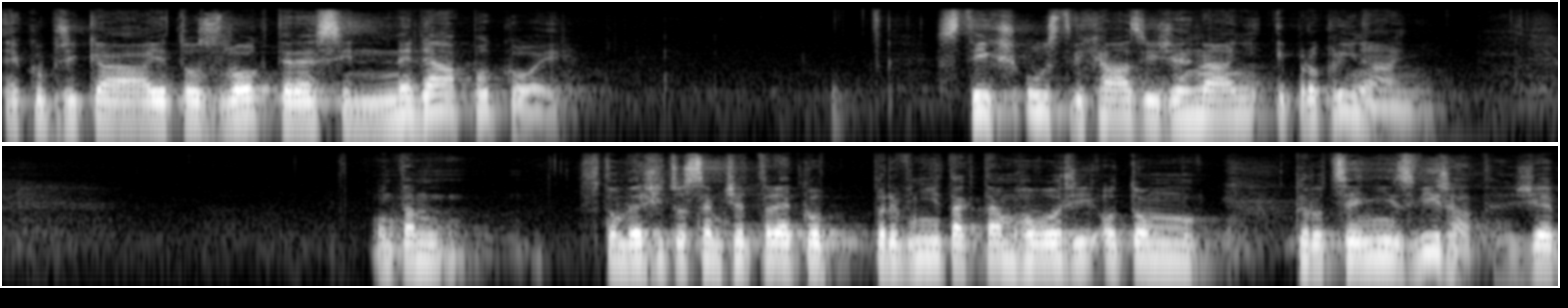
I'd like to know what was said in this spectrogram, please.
Jakub říká, je to zlo, které si nedá pokoj. Z těch úst vychází žehnání i proklínání. On tam v tom verši, co jsem četl jako první, tak tam hovoří o tom krocení zvířat, že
